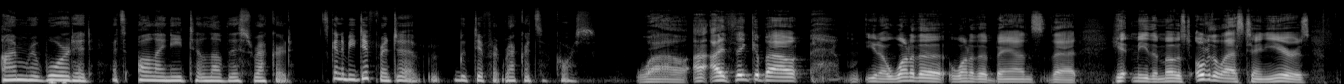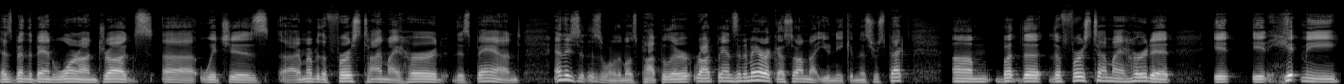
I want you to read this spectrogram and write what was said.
I'm rewarded. That's all I need to love this record. It's going to be different uh, with different records, of course. Wow, I, I think about you know one of the one of the bands that hit me the most over the last ten years has been the band War on Drugs, uh, which is uh, I remember the first time I heard this band, and this, this is one of the most popular rock bands in America, so I'm not unique in this respect. Um, but the the first time I heard it, it it hit me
